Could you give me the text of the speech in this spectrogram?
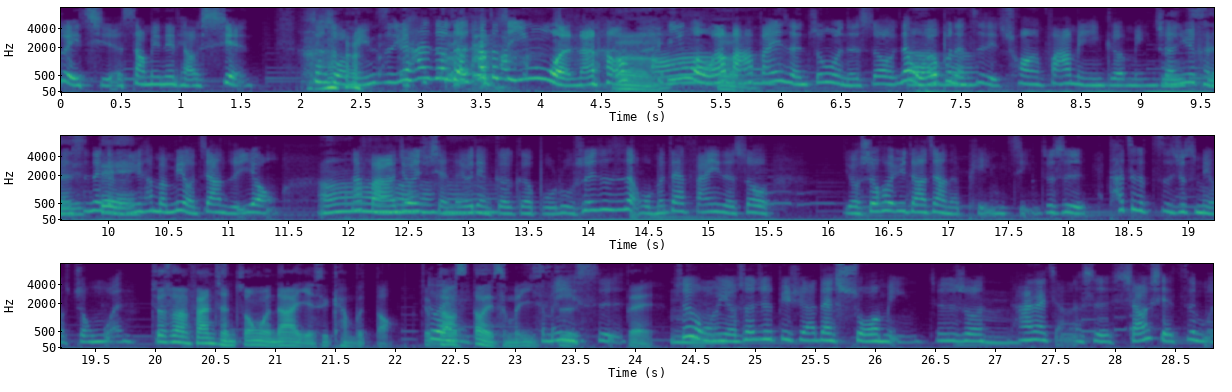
对齐了上面那条线 叫什么名字？因为它这个 它都是英文啊，然后嗯英文我要把它翻译成中文的时候，那我又不能嗯自己创发明一个名称，因为可能是那个对领域他们没有这样子用，哦那反而就会显得有点格格不入。所以就是我们在翻译的时候。有时候会遇到这样的瓶颈，就是它这个字就是没有中文，就算翻成中文，大家也是看不懂，就不知道到底什么意思。什么意？思？对，所以我们有时候就必须要再说明，就是说嗯他在讲的是小写字母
